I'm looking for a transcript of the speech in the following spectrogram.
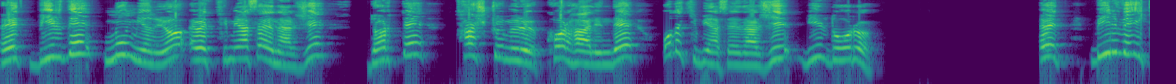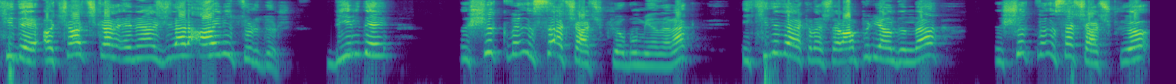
Evet 1'de mum yanıyor. Evet kimyasal enerji. 4'te taş kömürü kor halinde. O da kimyasal enerji. 1 doğru. Evet 1 ve 2'de açığa çıkan enerjiler aynı türdür. 1'de ışık ve ısı açığa çıkıyor mum yanarak. 2'de de arkadaşlar ampul yandığında ışık ve ısı açığa çıkıyor.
